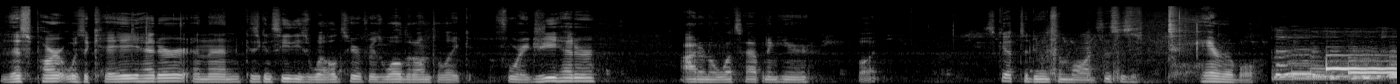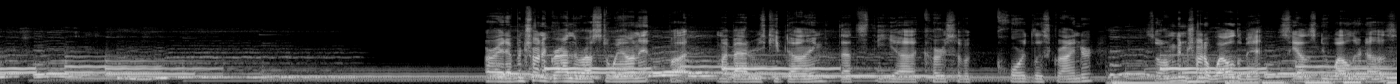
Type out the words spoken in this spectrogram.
this part was a K header, and then, because you can see these welds here, if it was welded onto like a 4AG header. I don't know what's happening here, but Let's get to doing some mods. This is terrible. Alright, I've been trying to grind the rust away on it, but my batteries keep dying. That's the uh, curse of a cordless grinder. So I'm going to try to weld a bit, see how this new welder does.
